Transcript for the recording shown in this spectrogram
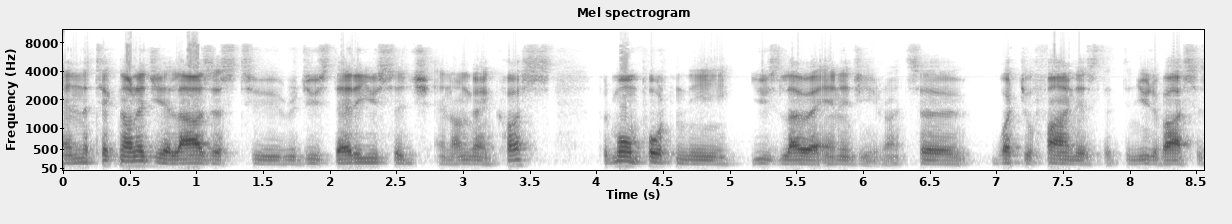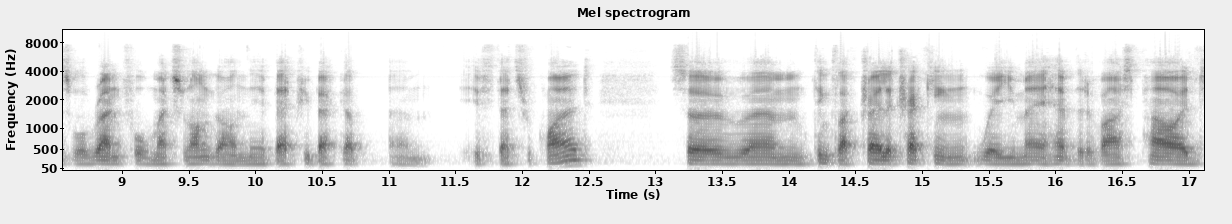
And the technology allows us to reduce data usage and ongoing costs, but more importantly, use lower energy, right? So what you'll find is that the new devices will run for much longer on their battery backup um, if that's required. So um, things like trailer tracking, where you may have the device powered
